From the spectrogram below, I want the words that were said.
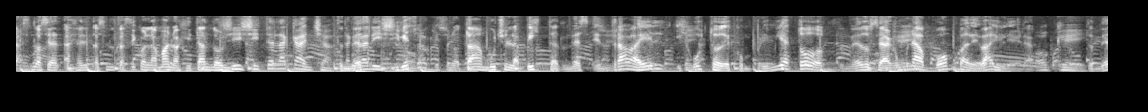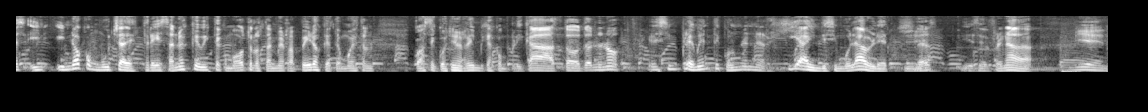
haciéndose, haciéndose así con la mano, agitando Sí, sí, está en la cancha. Está ¿Entendés? clarísimo. Y eso es lo que se notaba mucho en la pista, ¿entendés? Entraba él y justo descomprimía todo, ¿entendés? O sea, como una bomba de baile era. ¿Entendés? Y, y no con mucha destreza, no es que viste como otros también raperos que te muestran cuando hacen cuestiones rítmicas complicadas, todo, todo, no, no. Es simplemente con una energía indisimulable, ¿entendés? Y desenfrenada. Bien.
